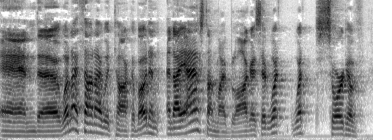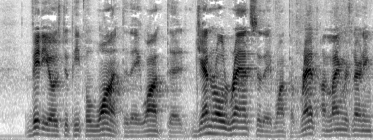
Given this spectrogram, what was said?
And uh, what I thought I would talk about, and, and I asked on my blog, I said, what, what sort of videos do people want? Do they want the general rants? Do they want the rant on language learning?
